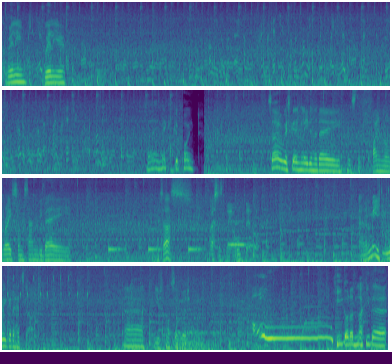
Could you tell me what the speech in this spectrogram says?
Will you? Will you? Point. So we're getting late in the day. It's the final race on Sandy Bay. It's us versus the old Bill. And immediately we get a head start. Ah, uh, not so good. Oh, he got unlucky there.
